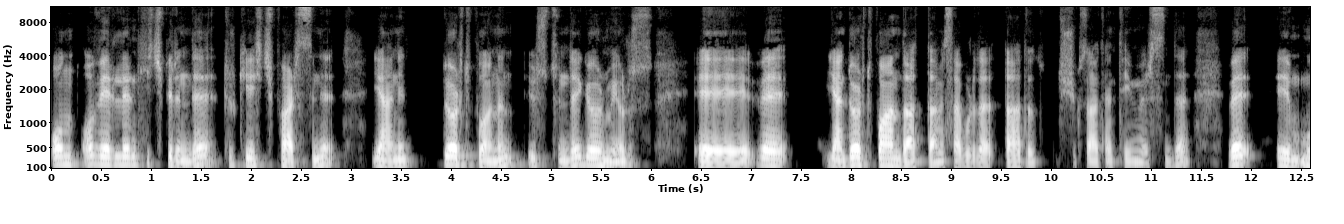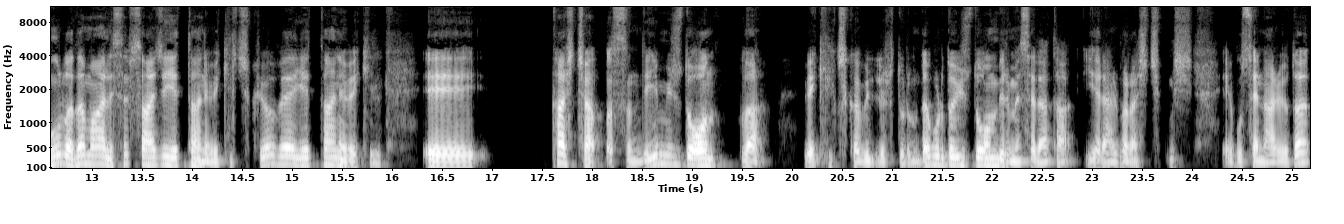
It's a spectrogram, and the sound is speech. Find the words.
on, o verilerin hiçbirinde Türkiye İşçi Partisi'ni yani 4 puanın üstünde görmüyoruz. E, ve yani 4 puan da hatta mesela burada daha da düşük zaten team verisinde ve e, Muğla'da maalesef sadece 7 tane vekil çıkıyor ve 7 tane vekil e, taş çatlasın diyeyim %10'la vekil çıkabilir durumda. Burada %11 mesela ta, yerel baraj çıkmış e, bu senaryoda.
